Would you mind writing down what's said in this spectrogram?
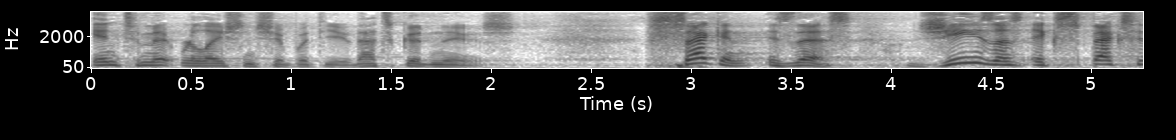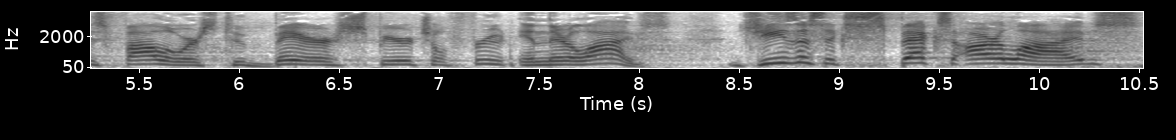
intimate relationship with you. That's good news. Second is this Jesus expects his followers to bear spiritual fruit in their lives. Jesus expects our lives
